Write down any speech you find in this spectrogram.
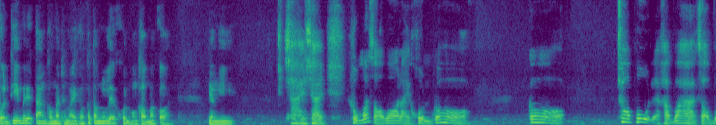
คนที่ไม่ได้ตั้งเขามาทำไมเขาก็ต้องเลือกคนของเขามาก่อน อย่างนี้ ใช่ใช่ผมว่าสวหลายคนก็ก็ชอบพูดนะครับ ว่าสว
